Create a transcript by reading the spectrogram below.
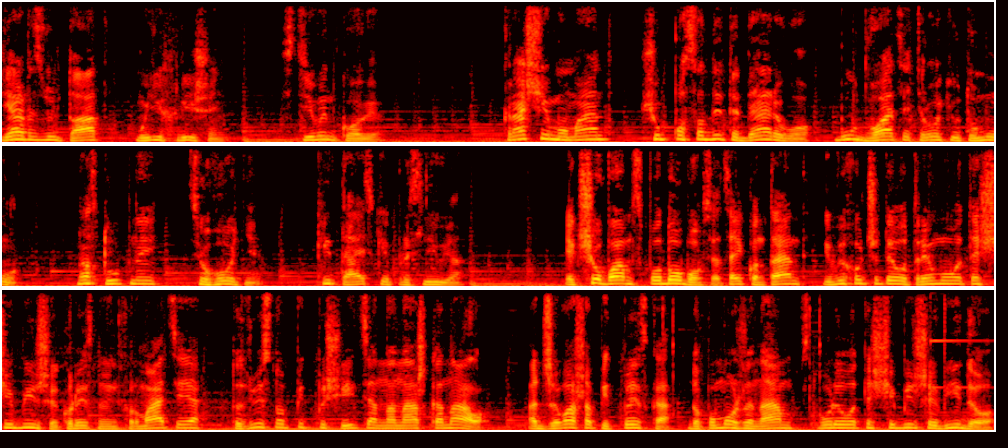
я результат моїх рішень. Стівен Кові. Кращий момент, щоб посадити дерево, був 20 років тому. Наступний сьогодні. Китайське прислів'я. Якщо вам сподобався цей контент і ви хочете отримувати ще більше корисної інформації, то звісно підпишіться на наш канал, адже ваша підписка допоможе нам створювати ще більше відео,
